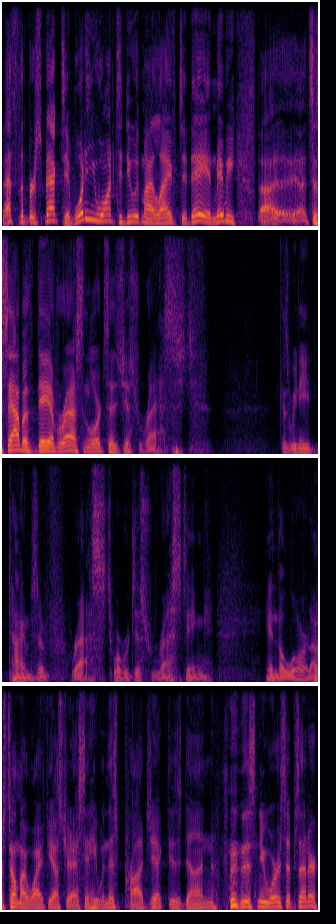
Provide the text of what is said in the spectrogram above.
That's the perspective. What do you want to do with my life today? And maybe uh, it's a Sabbath day of rest, and the Lord says, just rest. Because we need times of rest where we're just resting in the Lord. I was telling my wife yesterday, I said, hey, when this project is done, this new worship center,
